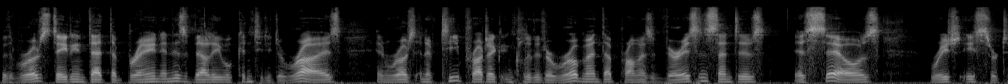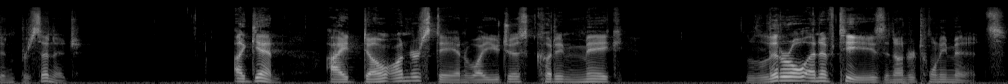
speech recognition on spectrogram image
With Rhoades stating that the brand and its value will continue to rise, and Rhoades' NFT project included a roadmap that promised various incentives if sales reached a certain percentage. Again, I don't understand why you just couldn't make literal NFTs in under 20 minutes.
